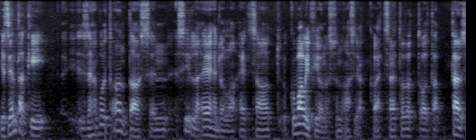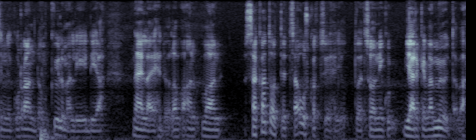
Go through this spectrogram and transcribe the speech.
Ja sen takia sähän voit antaa sen sillä ehdolla, että sä oot kvalifioinut sen asiakkaan, että sä et ota tuolta täysin niin kuin random kylmäliidiä näillä ehdoilla, vaan, vaan sä katsot, että sä uskot siihen juttuun, että se on niin kuin järkevä myytävä.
